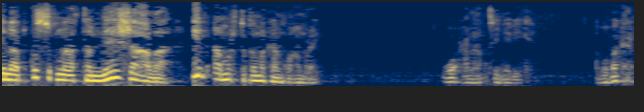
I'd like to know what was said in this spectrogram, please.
inaad ku sugnaato meeshaada id amartuka markaan ku amray. Wuu canaantay nebiga. Abubakar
